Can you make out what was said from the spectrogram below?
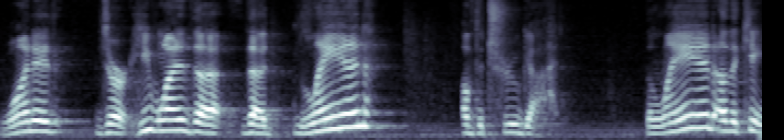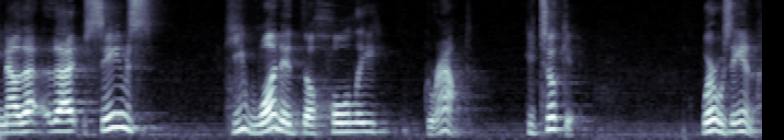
Wanted dirt. He wanted the, the land of the true God, the land of the king. Now, that, that seems he wanted the holy ground. He took it. Where was Anna?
